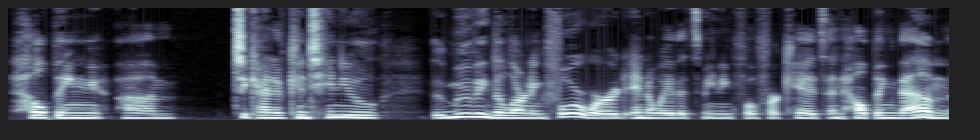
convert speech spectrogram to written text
helping um, to kind of continue moving the learning forward in a way that's meaningful for kids and helping them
